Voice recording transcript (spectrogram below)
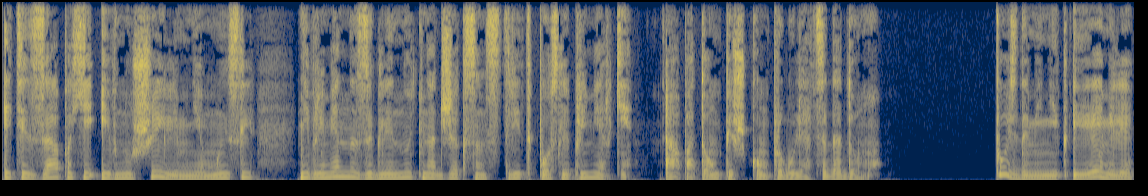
эти запахи и внушили мне мысль непременно заглянуть на Джексон-стрит после примерки, а потом пешком прогуляться до дому. Пусть Доминик и Эмили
